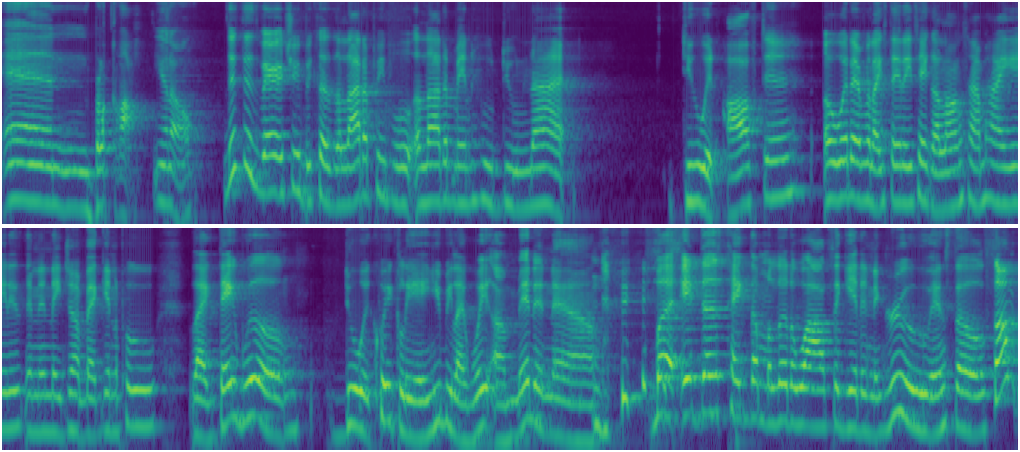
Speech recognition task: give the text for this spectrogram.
and blah blah, you know. This is very true because a lot of people, a lot of men who do not do it often or whatever, like say they take a long time hiatus and then they jump back in the pool, like they will do it quickly and you be like, wait a minute now. but it does take them a little while to get in the groove. And so some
